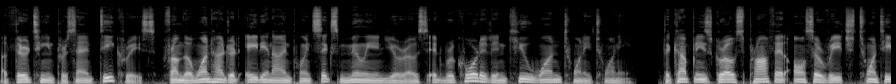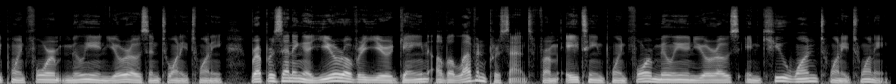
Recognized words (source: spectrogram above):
a 13% decrease from the 189.6 million euros it recorded in Q1 2020. The company's gross profit also reached 20.4 million euros in 2020, representing a year-over-year gain of 11% from 18.4 million euros in Q1 2020.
